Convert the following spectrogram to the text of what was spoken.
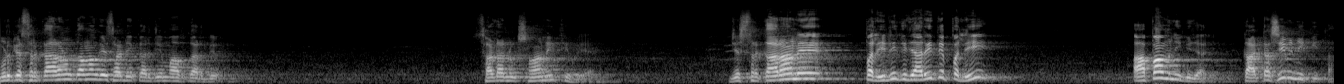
ਮੁੜ ਕੇ ਸਰਕਾਰਾਂ ਨੂੰ ਕਹਾਂਗੇ, ਸਾਡੇ ਕਰਜ਼ੇ ਮਾਫ ਕਰ ਦਿਓ। ਸਾਡਾ ਨੁਕਸਾਨ ਇੱਥੇ ਹੋਇਆ। ਜੇ ਸਰਕਾਰਾਂ ਨੇ ਭਲੀ ਨਹੀਂ ਗੁਜ਼ਾਰੀ ਤੇ ਭਲੀ ਆਪਾਂ ਵੀ ਨਹੀਂ ਗੁਜ਼ਾਰੀ। ਘੱਟ ਅਸੀਂ ਵੀ ਨਹੀਂ ਕੀਤਾ।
